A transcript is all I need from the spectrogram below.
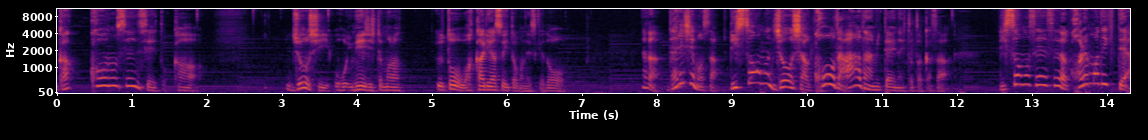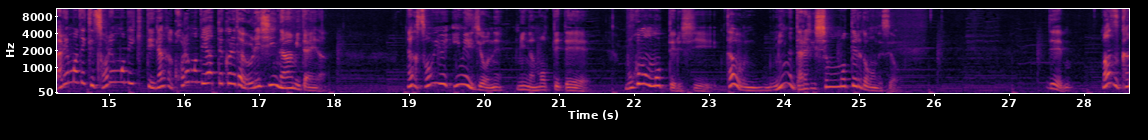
学校の先生とか、上司をイメージしてもらうと分かりやすいと思うんですけど、なんか誰しもさ、理想の上司はこうだ、ああだみたいな人とかさ、理想の先生はこれもできて、あれもできて、それもできて、なんかこれもでやってくれたら嬉しいな、みたいな。なんかそういうイメージをね、みんな持ってて、僕も持ってるし、多分みんな誰しも持ってると思うんですよ。で、まず考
